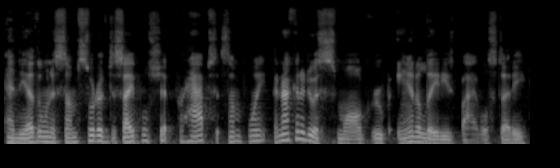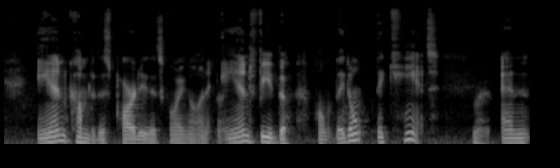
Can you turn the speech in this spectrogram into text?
and the other one is some sort of discipleship, perhaps at some point. They're not going to do a small group and a ladies' Bible study and come to this party that's going on and feed the home. They don't. They can't. Right. And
